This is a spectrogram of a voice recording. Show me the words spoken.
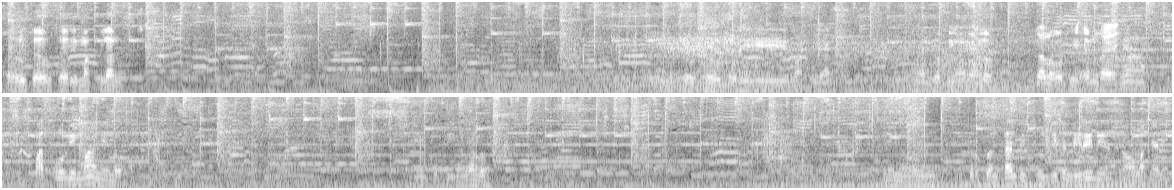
Jauh-jauh dari Magelang. Jauh-jauh dari Magelang. Nah, kepingannya lor. Kalau ODM kayaknya 45 nih lor. Ini kepingannya lor. Ini mau terbangkan di jongki sendiri nih sama masnya nih.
